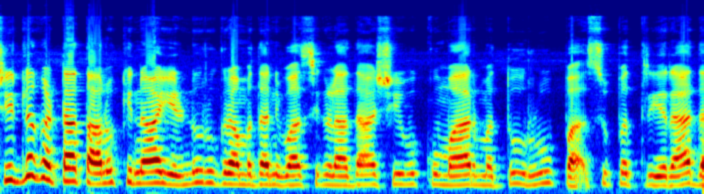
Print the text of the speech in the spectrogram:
ಶಿಡ್ಲಘಟ್ಟ ತಾಲೂಕಿನ ಎಣ್ಣೂರು ಗ್ರಾಮದ ನಿವಾಸಿಗಳಾದ ಶಿವಕುಮಾರ್ ಮತ್ತು ರೂಪ ಸುಪತ್ರಿಯರಾದ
